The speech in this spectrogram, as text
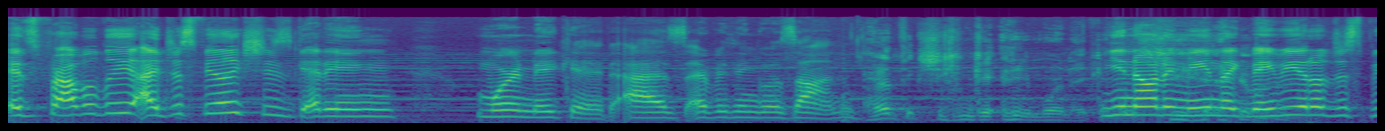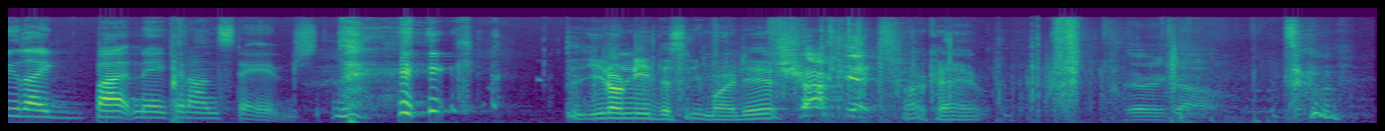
It's probably, I just feel like she's getting more naked as everything goes on. I don't think she can get any more naked. You know what I mean? Like maybe it'll just be like butt naked on stage. You don't need this anymore, do you? Chuck it. Okay. There we go.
